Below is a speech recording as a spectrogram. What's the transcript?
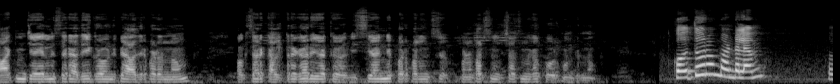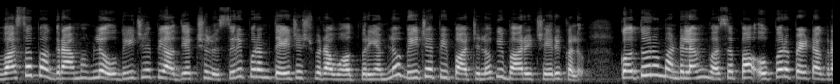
వాకింగ్ చేయాలన్నా సరే అదే గ్రౌండ్పై ఆధారపడి ఉన్నాం. ఒకసారి కలెక్టర్ గారు ఈ యొక్క విషయాన్ని పునఃపరిశీలించాల్సిందిగా కోరుకుంటున్నాం. కొత్తూరు మండలం వసప గ్రామంలో బీజేపీ అధ్యక్షులు సిరిపురం తేజేశ్వరరావు ఆధ్వర్యంలో బీజేపీ పార్టీలోకి భారీ చేరికలు. కొత్తూరు మండలం వసప ఉప్పరపేట గ్రామం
